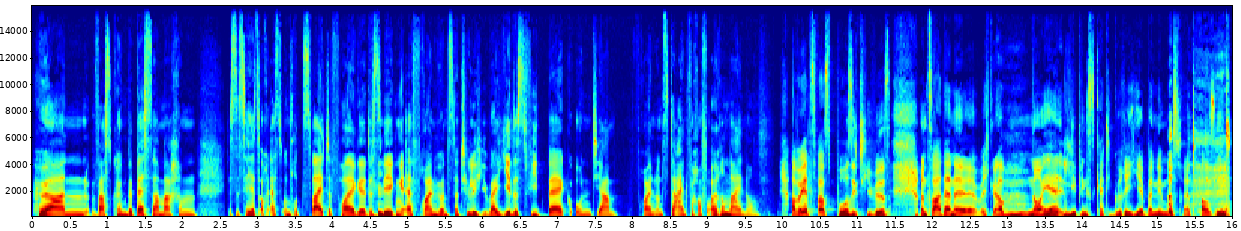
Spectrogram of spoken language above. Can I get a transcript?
hören? Was können wir besser machen? Das ist ja jetzt auch erst unsere zweite Folge. Deswegen freuen wir uns natürlich über jedes Feedback und ja, freuen uns da einfach auf eure Meinung. Aber jetzt was Positives. Und zwar deine, ich glaube, neue Lieblingskategorie hier bei Nimbus 3000.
